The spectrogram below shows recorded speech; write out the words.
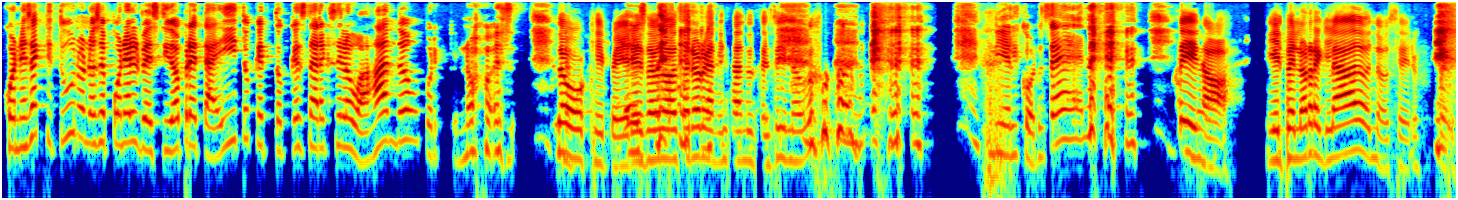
con esa actitud uno no se pone el vestido apretadito que toque estar se lo bajando, porque no, es, no, no, qué pereza, uno va a estar organizándose, sí, ¿no? ni el corcel, Sí, no. no. Y el pelo arreglado, no, cero. pues.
